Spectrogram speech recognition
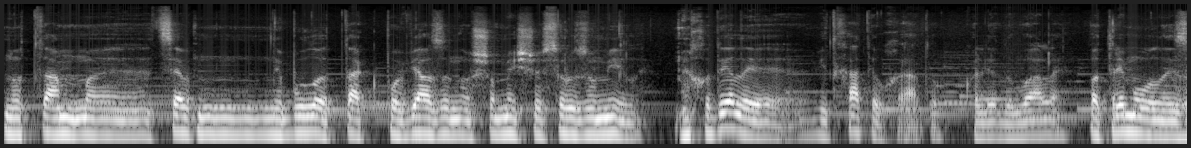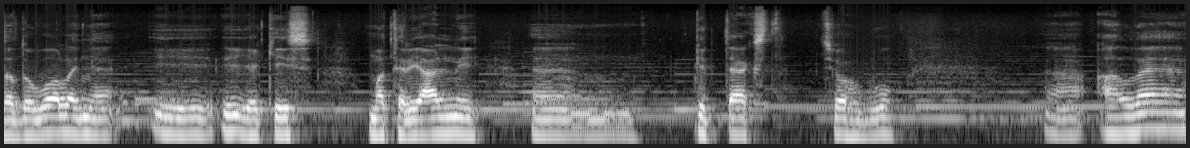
Ну там е, це не було так пов'язано, що ми щось розуміли. Ми ходили від хати в хату, колядували, отримували задоволення і, і якийсь матеріальний е, підтекст цього був. Е, але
